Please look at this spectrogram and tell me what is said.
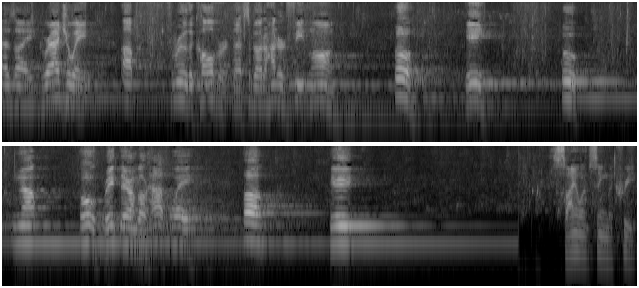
as I graduate up through the culvert that's about 100 feet long. Oh, E, ooh, no, oh, right there, I'm about halfway. Oh, Silencing the creek.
